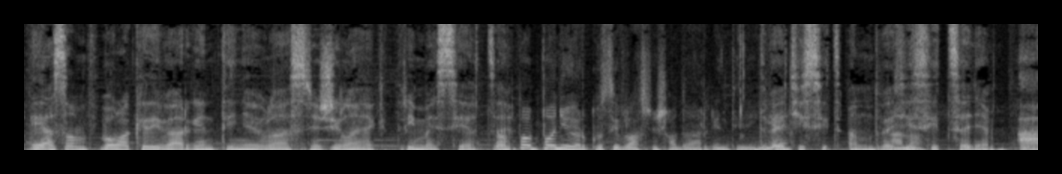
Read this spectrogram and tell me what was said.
Ja som bola kedy v Argentíne vlastne žila nejaké 3 mesiace. No, po, po New Yorku si vlastne šla do Argentíny, nie? 2000, áno, 2007. A,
